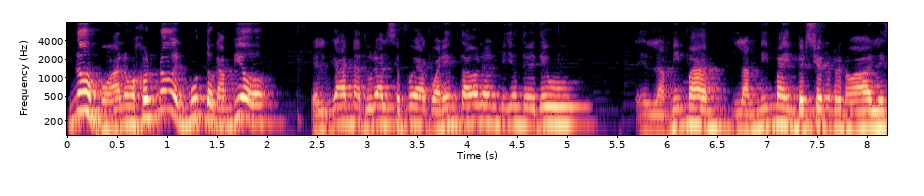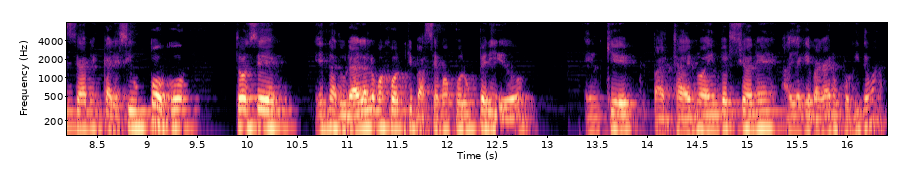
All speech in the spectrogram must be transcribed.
No, pues, a lo mejor no, el mundo cambió, el gas natural se fue a 40 dólares el millón de BTU, eh, las mismas, las mismas inversiones renovables se han encarecido un poco, entonces es natural a lo mejor que pasemos por un periodo en que para traer nuevas inversiones haya que pagar un poquito más.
